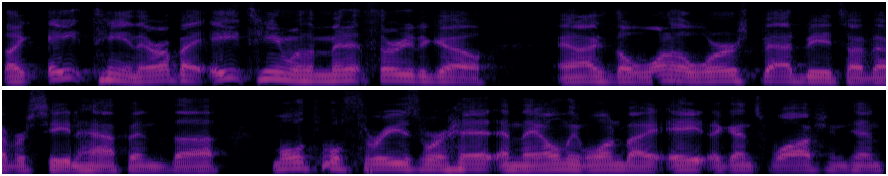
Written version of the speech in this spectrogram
like 18. They were up by 18 with a minute 30 to go. And I, the one of the worst bad beats I've ever seen happened. The multiple threes were hit, and they only won by eight against Washington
